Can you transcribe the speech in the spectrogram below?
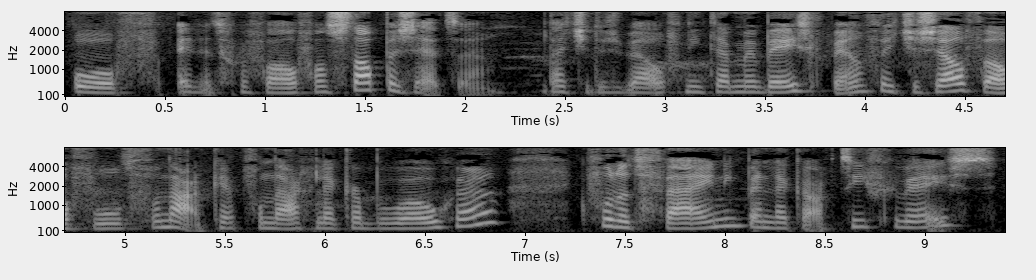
Of in het geval van stappen zetten. Dat je dus wel of niet daarmee bezig bent. Of dat je zelf wel voelt van nou, ik heb vandaag lekker bewogen. Ik voel het fijn, ik ben lekker actief geweest.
